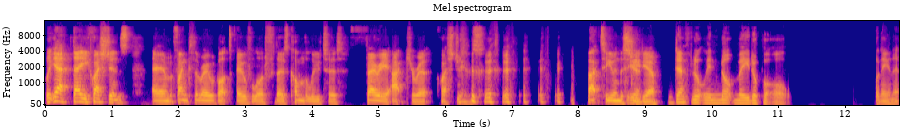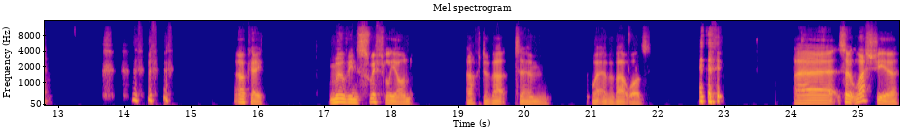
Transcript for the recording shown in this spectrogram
But yeah, there are your questions. Um, thank the robot overlord for those convoluted, very accurate questions. Back to you in the Yeah. studio. Definitely not made up at all. Funny, innit? Okay. Moving swiftly on after that, um, whatever that was. uh, so last year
